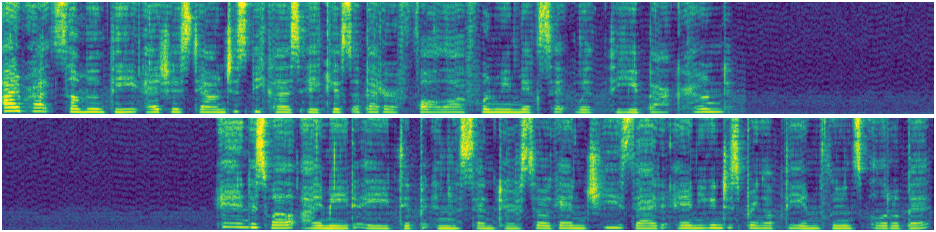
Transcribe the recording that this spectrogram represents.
I brought some of the edges down just because it gives a better fall off when we mix it with the background. And as well, I made a dip in the center. So again, GZ, and you can just bring up the influence a little bit.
